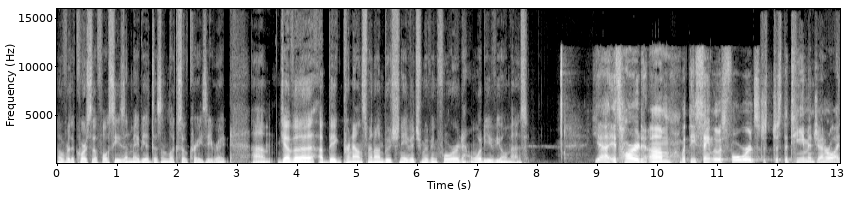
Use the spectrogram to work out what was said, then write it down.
over the course of the full season, maybe it doesn't look so crazy, right? Um, do you have a, a big pronouncement on Buchnevich moving forward? What do you view him as? Yeah, it's hard um, with these St. Louis forwards. Just just the team in general. I,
